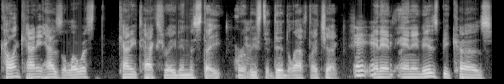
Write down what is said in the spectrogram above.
Collin County has the lowest county tax rate in the state, or at Yeah. least it did the last I checked, it, and it and it is because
